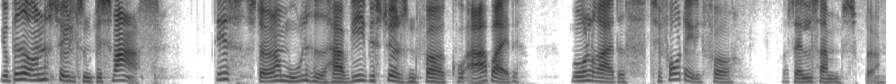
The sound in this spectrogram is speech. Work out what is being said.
Jo bedre undersøgelsen besvares, des større mulighed har vi i bestyrelsen for at kunne arbejde målrettet til fordel for os allesammens børn.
